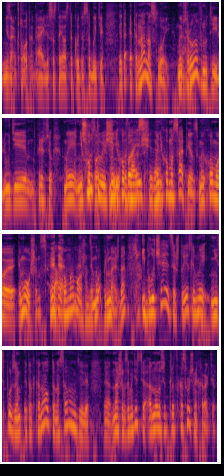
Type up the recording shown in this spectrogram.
не знаю, кто-то, да, или состоялось такое-то событие, это, это нанослой. Мы все равно внутри, люди, прежде всего, мы не homo- Чувствующие, мы не homo, познающие, мы да. не homo sapiens, мы homo emotions. Да, homo emotions. Понимаешь, да? И получается, что если мы не используем этот канал, то на самом деле э, наше взаимодействие, оно носит краткосрочный характер.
